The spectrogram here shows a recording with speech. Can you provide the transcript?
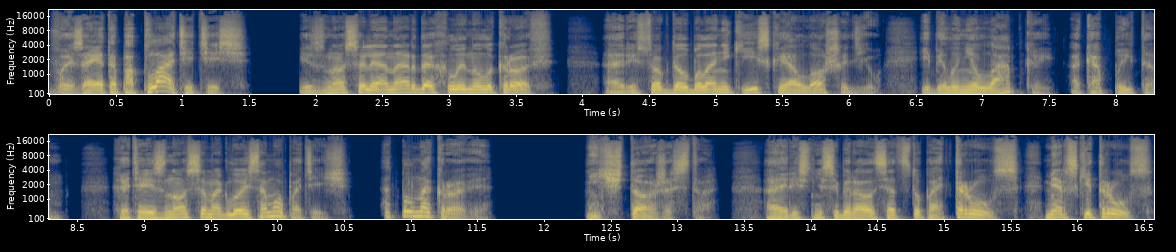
«Вы за это поплатитесь!» Из носа Леонардо хлынула кровь. А Рисок дал была не кийской, а лошадью, и била не лапкой, а копытом, хотя из носа могло и само потечь, от полнокровия. «Ничтожество!» Айрис не собиралась отступать. «Трус! Мерзкий трус!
